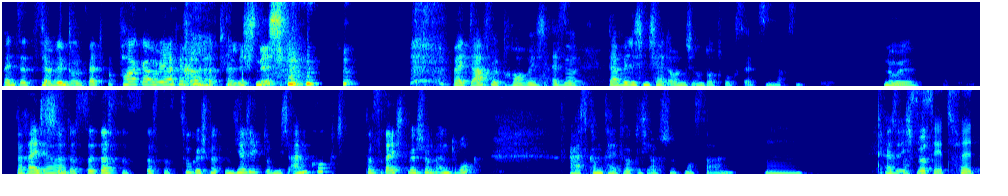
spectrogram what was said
wenn es jetzt der Wind- und Wetterparker wäre, dann natürlich nicht. Weil dafür brauche ich, also da will ich mich halt auch nicht unter Druck setzen lassen. Null. Da reicht ja. schon, dass, dass, dass, dass das zugeschnitten hier liegt und mich anguckt. Das reicht mir schon an Druck. Aber es kommt halt wirklich auf Schnittmuster an. Hm. Also ich würde jetzt fällt.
